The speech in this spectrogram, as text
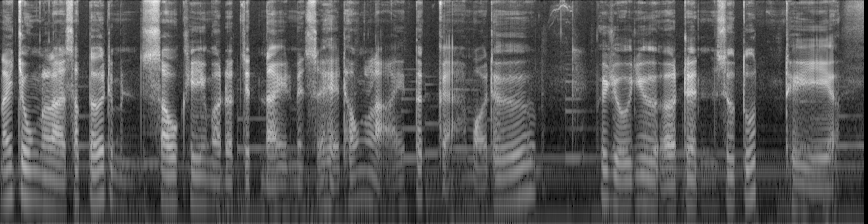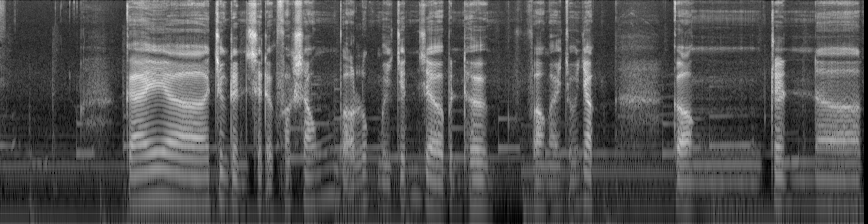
Nói chung là sắp tới thì mình sau khi mà đợt dịch này mình sẽ hệ thống lại tất cả mọi thứ. Ví dụ như ở trên youtube thì cái uh, chương trình sẽ được phát sóng vào lúc 19 giờ bình thường vào ngày chủ nhật. Còn trên à, uh,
